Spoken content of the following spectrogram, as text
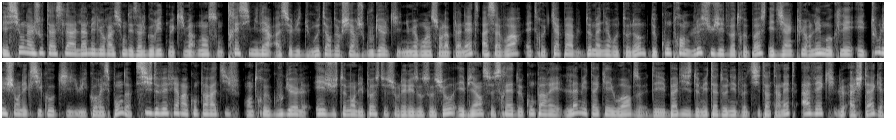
Et si on ajoute à cela l'amélioration des algorithmes qui maintenant sont très similaires à celui du moteur de recherche Google qui est numéro un sur la planète, à savoir être capable de manière autonome de comprendre le sujet de votre poste et d'y inclure les mots-clés et tous les champs lexicaux qui lui correspondent. Si je devais faire un comparatif entre Google et justement les posts sur les réseaux sociaux, eh bien ce serait de comparer la meta keyword des balises de métadonnées de votre site internet avec le hashtag.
